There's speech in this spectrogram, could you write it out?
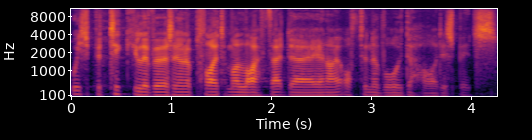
which particular verse I'm going to apply to my life that day, and I often avoid the hardest bits.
